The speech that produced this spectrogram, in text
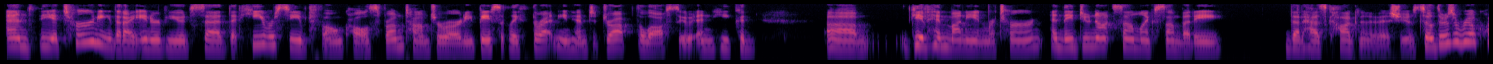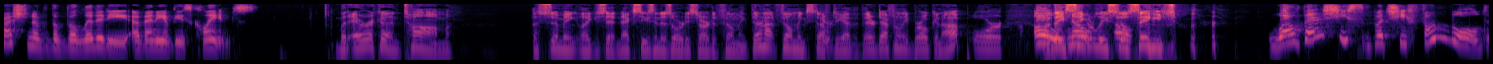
And the attorney that I interviewed said that he received phone calls from Tom Girardi basically threatening him to drop the lawsuit and he could um, give him money in return. And they do not sound like somebody that has cognitive issues. So there's a real question of the validity of any of these claims. But Erika and Tom assuming, like you said, next season has already started filming. They're not filming stuff together. They're definitely broken up, or oh, are they no, secretly still oh. seeing each other? Well, then she, but she fumbled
